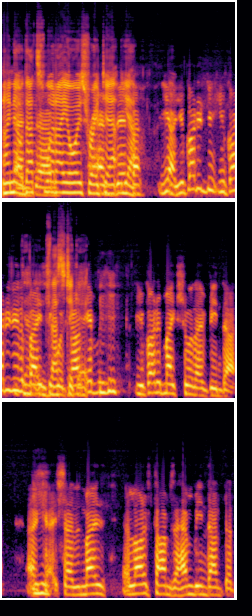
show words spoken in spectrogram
I know and, that's um, what I always write down. Yeah, but, yeah. you've got to do. you've got to do the basic work. Now, every, mm-hmm. you got to make sure they've been done. Mm-hmm. Okay, so most, a lot of times they haven't been done, but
